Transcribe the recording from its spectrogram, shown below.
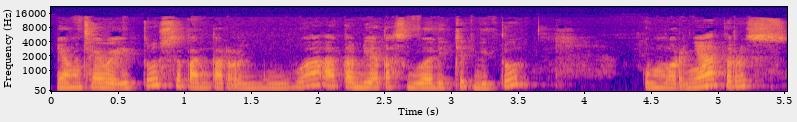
yang cewek itu sepantar gue atau di atas gue dikit gitu umurnya terus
